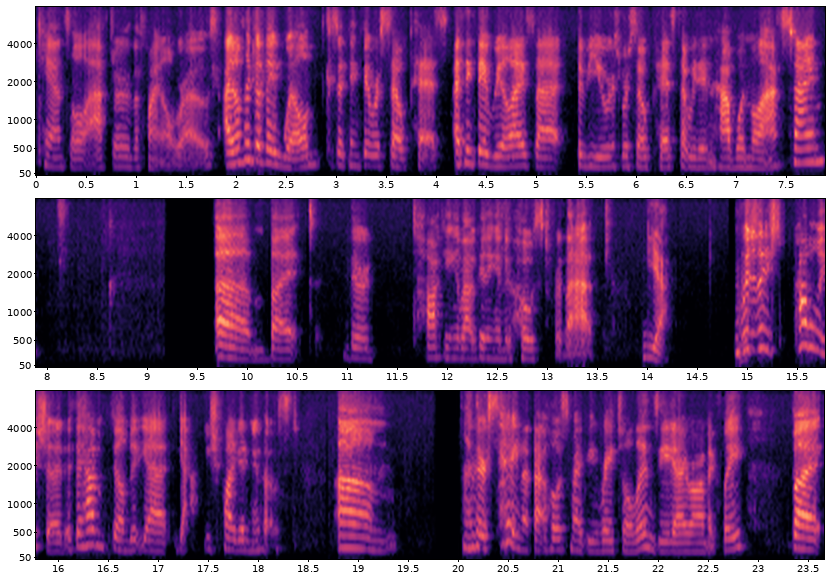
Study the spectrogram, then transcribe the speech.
cancel after the final rose. I don't think that they will because I think they were so pissed. I think they realized that the viewers were so pissed that we didn't have one the last time. Um, but they're talking about getting a new host for that. Yeah which they probably should. If they haven't filmed it yet, yeah, you should probably get a new host. Um, and they're saying that that host might be Rachel Lindsay, ironically, but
